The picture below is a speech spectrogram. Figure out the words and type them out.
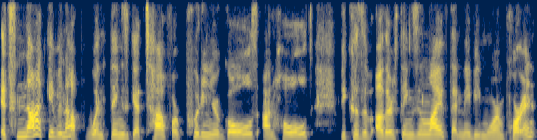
It's not giving up when things get tough or putting your goals on hold because of other things in life that may be more important.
